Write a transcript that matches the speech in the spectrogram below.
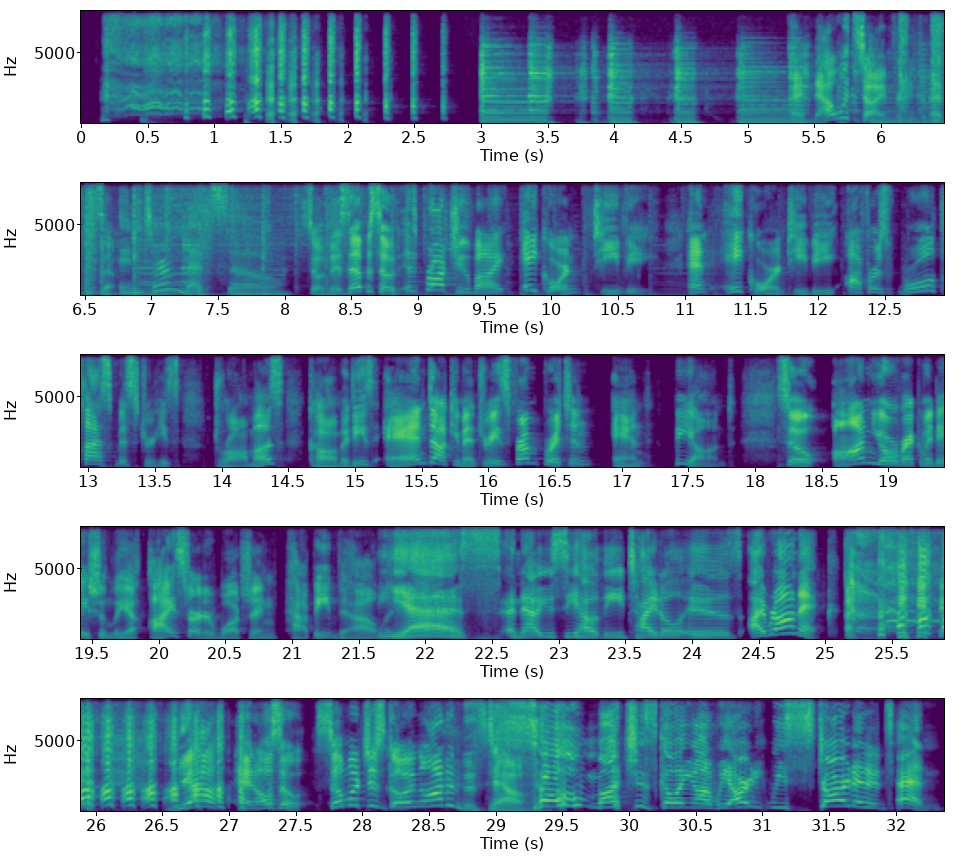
And now it's time for Intermezzo. Intermezzo. So, this episode is brought to you by Acorn TV. And Acorn TV offers world class mysteries, dramas, comedies, and documentaries from Britain and beyond. So, on your recommendation, Leah, I started watching Happy Valley. Yes. And now you see how the title is ironic. yeah. And also, so much is going on in this town. So much is going on. We already we start at a 10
